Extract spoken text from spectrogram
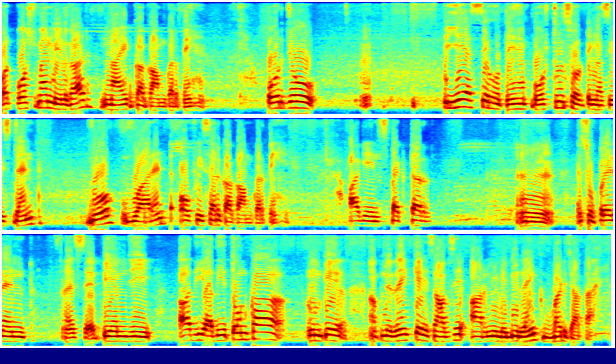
और पोस्टमैन मेलगार्ड नायक का काम करते हैं। और जो पीएस से होते हैं पोस्टल सॉर्टिंग असिस्टेंट वो वारंट ऑफिसर का काम करते हैं। आगे इंस्पेक्टर सुप्रिटेंडेंट पीएमजी आदि आदि तो उनका, उनके अपने रैंक के हिसाब से आर्मी में भी रैंक बढ़ जाता है।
